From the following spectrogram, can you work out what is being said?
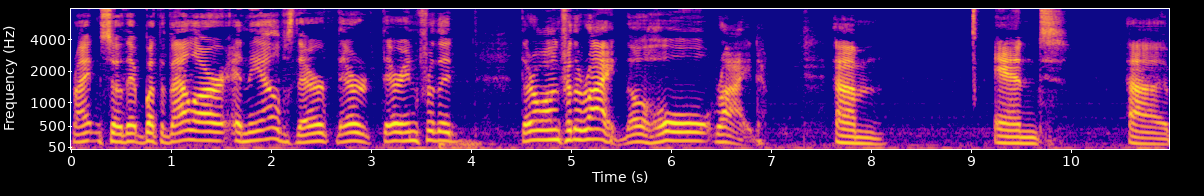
right? And so that, but the Valar and the elves, they're they're they're in for the, they're along for the ride, the whole ride, um, and, uh,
